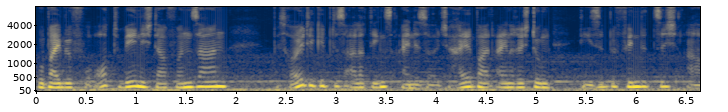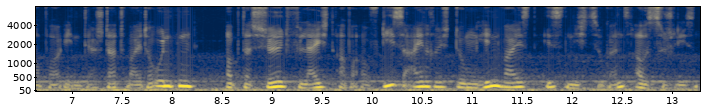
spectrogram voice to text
Wobei wir vor Ort wenig davon sahen, bis heute gibt es allerdings eine solche Heilbadeinrichtung, diese befindet sich aber in der Stadt weiter unten. Ob das Schild vielleicht aber auf diese Einrichtung hinweist, ist nicht so ganz auszuschließen.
